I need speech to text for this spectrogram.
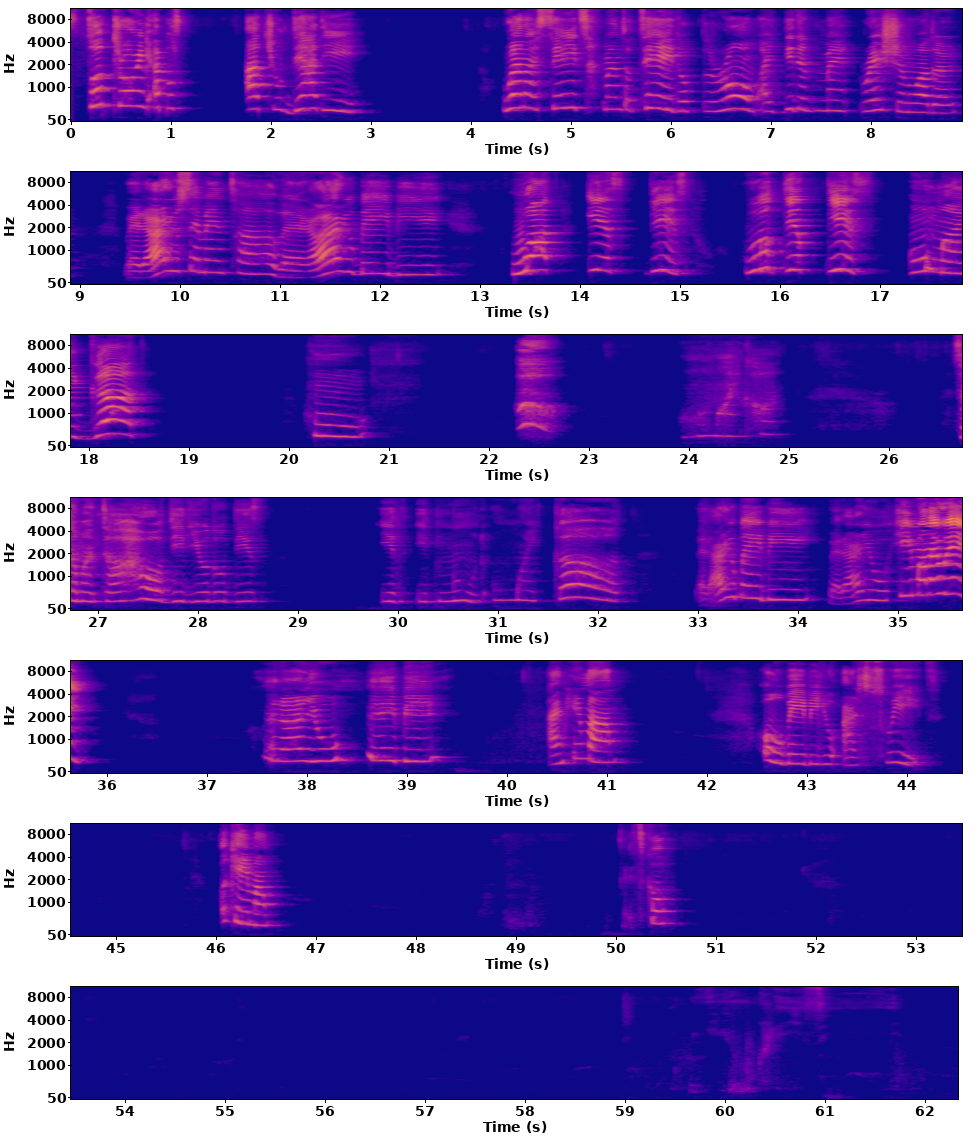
Stop throwing apples at your daddy. When I said Samantha Tate of the room, I didn't mean ration water. Where are you, Samantha? Where are you, baby? What is this? Who did this? Oh my god! Who? Oh my god. Samantha, how did you do this? It it moved. Oh my god. Where are you, baby? Where are you? He ran away. Where are you, baby? I'm here, mom. Oh, baby, you are sweet. Okay, mom. Let's go. You crazy.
